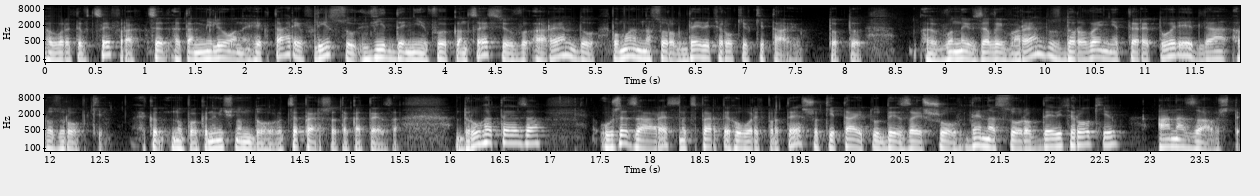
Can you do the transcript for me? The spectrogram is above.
говорити в цифрах. Це там мільйони гектарів лісу віддані в концесію в оренду, по-моєму, на 49 років Китаю. Тобто вони взяли в оренду здоровенні території для розробки ну, по економічному договору. Це перша така теза. Друга теза. Уже зараз експерти говорять про те, що Китай туди зайшов не на 49 років, а назавжди.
